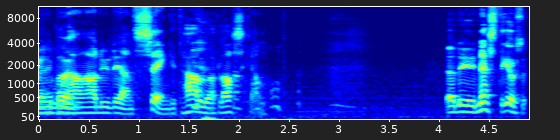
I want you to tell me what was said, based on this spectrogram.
men i början han- hade ju redan sänkt halva flaskan. Ja, det är ju nästa grej också.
